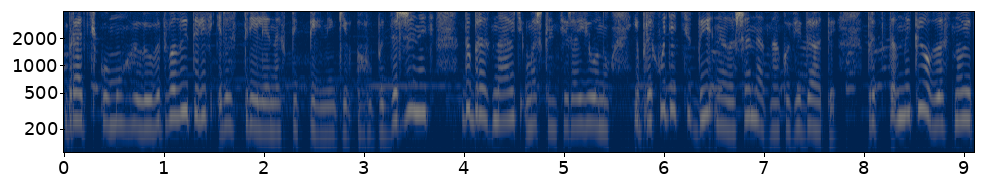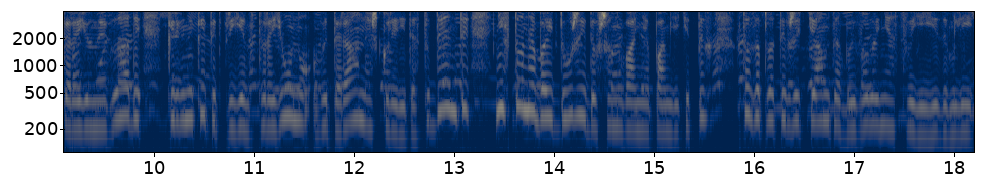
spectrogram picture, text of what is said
Братську могилу визволителів і розстріляних підпільників групи Дзержинець добре знають мешканці району і приходять сюди не лише на знакові дати. Представники обласної та районної влади, керівники підприємств району, ветерани, школярі та студенти ніхто не байдужий до вшанування пам'яті тих, хто заплатив життям за визволення своєї землі.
